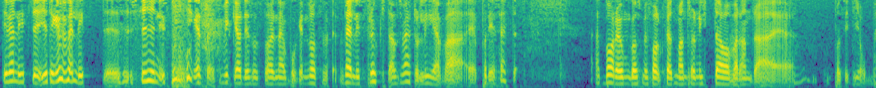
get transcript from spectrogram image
Det är väldigt, jag tycker det är väldigt eh, cyniskt på många sätt, mycket av det som står i den här boken. Det låter väldigt fruktansvärt att leva eh, på det sättet. Att bara umgås med folk för att man drar nytta av varandra eh, på sitt jobb.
